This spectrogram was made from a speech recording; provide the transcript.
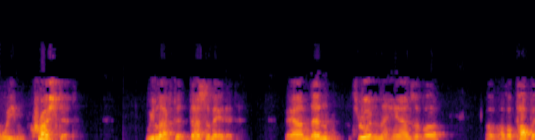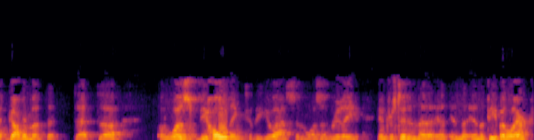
We crushed it. We left it decimated and then threw it in the hands of a, of a puppet government that, that, uh, was beholding to the U.S. and wasn't really interested in the, in the, in the people there.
